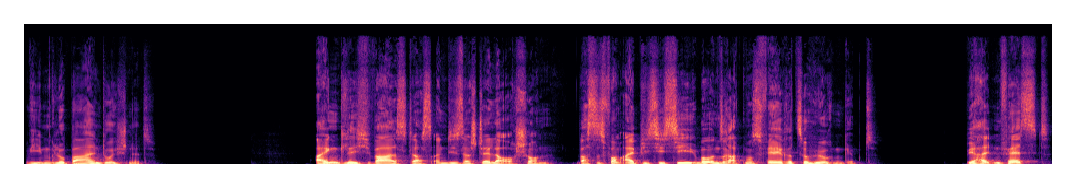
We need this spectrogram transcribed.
wie im globalen Durchschnitt. Eigentlich war es das an dieser Stelle auch schon was es vom IPCC über unsere Atmosphäre zu hören gibt. Wir halten fest,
